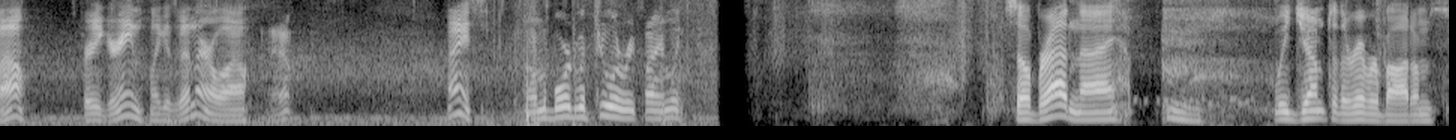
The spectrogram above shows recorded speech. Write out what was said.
Wow, it's pretty green, like it's been there a while. Yep. Nice. On the board with jewelry finally. So Brad and I, we jumped to the river bottoms.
